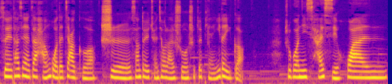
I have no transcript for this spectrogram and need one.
所以它现在在韩国的价格是相对于全球来说是最便宜的一个。如果你还喜欢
